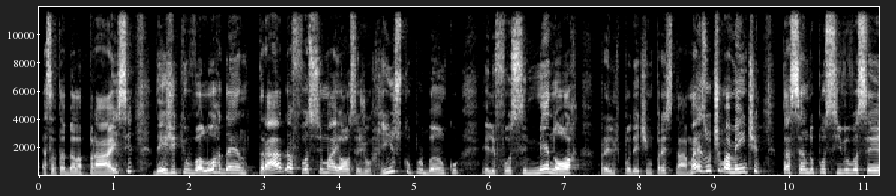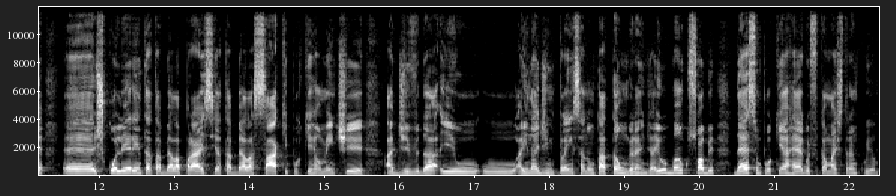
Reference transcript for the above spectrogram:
essa tabela price, desde que o valor da entrada fosse maior, ou seja, o risco para o banco ele fosse menor para ele poder te emprestar. Mas ultimamente está sendo possível você é, escolher entre a tabela price e a tabela saque, porque realmente a dívida e o, o a inadimplência não está tão grande. Aí o banco sobe, desce um pouquinho a régua e fica mais tranquilo.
